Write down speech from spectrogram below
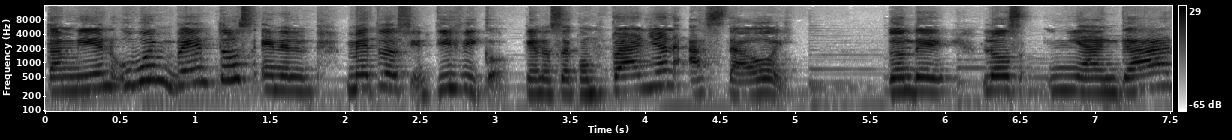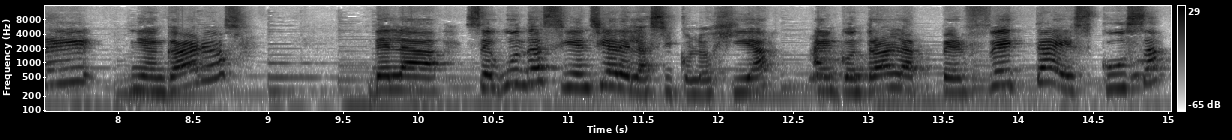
También hubo inventos en el método científico que nos acompañan hasta hoy, donde los ñangare, ñangaros de la segunda ciencia de la psicología encontraron la perfecta excusa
